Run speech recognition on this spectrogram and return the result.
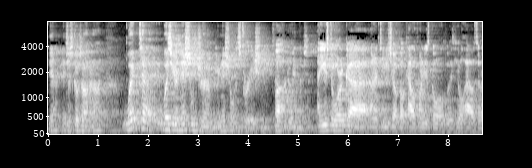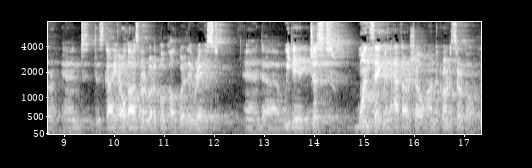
Yeah, it just goes on and on. What uh, was your initial germ, your initial inspiration well, for doing this? I used to work uh, on a TV show called California's Gold with Huell Howser, and this guy, Harold Osmer, wrote a book called Where They Raced. And uh, we did just one segment, a half hour show on the Corona Circle,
